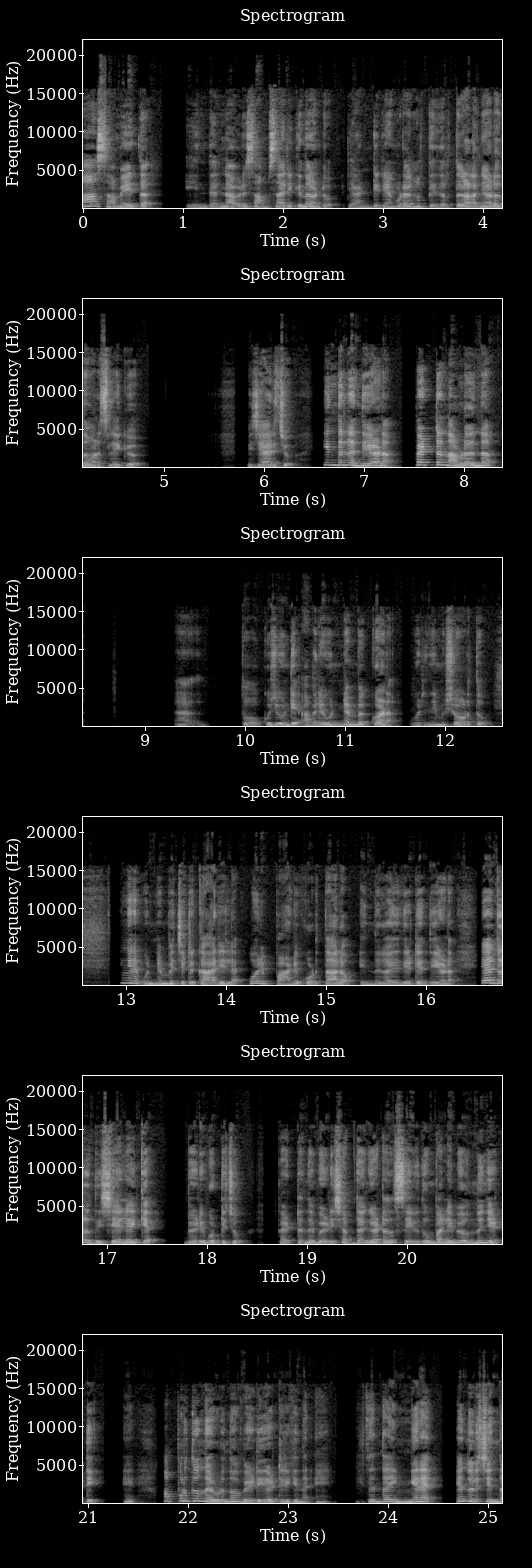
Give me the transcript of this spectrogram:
ആ സമയത്ത് ഇന്ദ്രൻ അവർ സംസാരിക്കുന്ന കണ്ടു. രണ്ടിനെയും കൂടെ അങ്ങ് തീർത്ത് കളഞ്ഞാലോ എന്ന് മനസ്സിലേക്ക് വിചാരിച്ചു. ഇന്ദ്രൻ എന്ത് ചെയ്യാണ്? പെട്ടെന്ന് അവിടെ നിന്ന് തോക്കു ചൂണ്ടി അവരെ ഉന്നം വെക്കുവാണ്. ഒരു നിമിഷം ഓർത്തു. ഇങ്ങനെ ഉന്നം വെച്ചിട്ട് കാര്യമില്ല. ഒരു പണി കൊടുത്താലോ എന്ന് കരുതിയിട്ട് എന്ത് ചെയ്യണം? ഏതൊരു ദിശയിലേക്ക് വെടി പൊട്ടിച്ചു. പെട്ടെന്ന് വെടി ശബ്ദം കേട്ടത് സേതുവും പല്ലവി ഒന്നും ഞെട്ടി. ഏ അപ്പുറത്തുനിന്ന് എവിടുന്നോ വെടി കേട്ടിരിക്കുന്നത് ഏ ഇതെന്താ ഇങ്ങനെ? എന്നൊരു ചിന്ത.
